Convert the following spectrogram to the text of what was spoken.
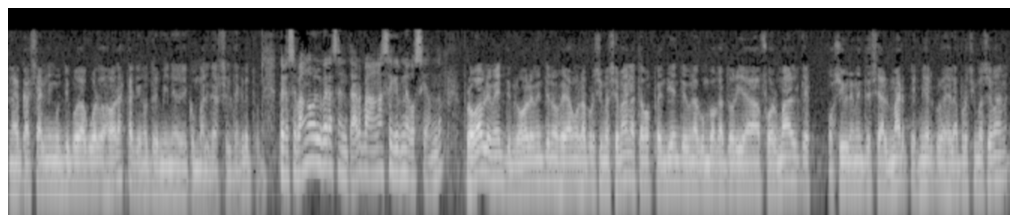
en alcanzar ningún tipo de acuerdos ahora hasta que no termine de convalidarse el decreto. ¿no? ¿Pero se van a volver a sentar? ¿Van a seguir negociando? Probablemente, probablemente nos veamos la próxima semana. Estamos pendientes de una convocatoria formal que posiblemente sea el martes, miércoles de la próxima semana.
